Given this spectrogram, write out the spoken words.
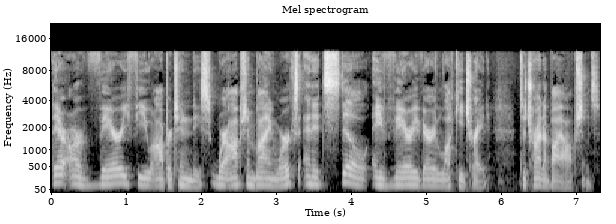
There are very few opportunities where option buying works, and it's still a very, very lucky trade to try to buy options.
